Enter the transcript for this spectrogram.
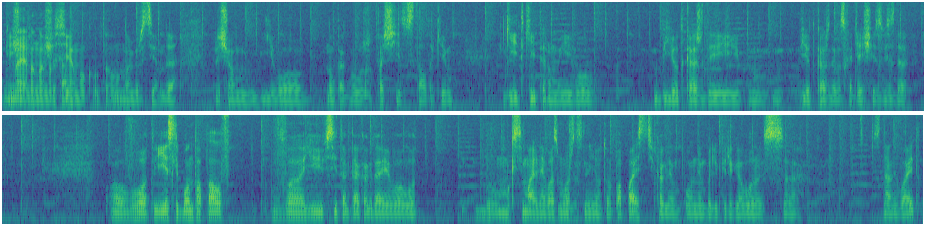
Наверное, еще, номер еще 7 там, около того. Номер 7, да. Причем его, ну, как бы уже почти стал таким гейткипером, и его бьет каждый, бьет каждая восходящая звезда. Вот, если бы он попал в, в UFC тогда, когда его вот была максимальная возможность для него туда попасть, когда мы помним, были переговоры с, с Даной Уайтом,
